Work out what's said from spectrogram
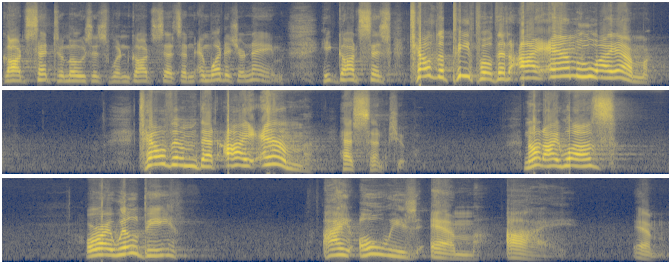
God said to Moses when God says, and, and what is your name? He, God says, Tell the people that I am who I am. Tell them that I am has sent you. Not I was or I will be, I always am I am.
